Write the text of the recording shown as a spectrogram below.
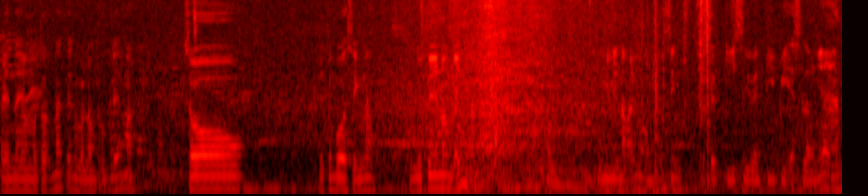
ayan na yung motor natin, walang problema. So ito bossing na. Kung gusto niyo ng ganyan, bumili na kayo mga bossing. Reset ECU and TPS lang yan.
